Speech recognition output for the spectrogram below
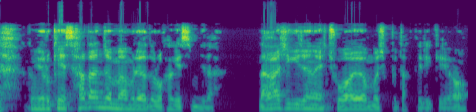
자, 그럼 이렇게 4단 전 마무리하도록 하겠습니다. 나가시기 전에 좋아요 한 번씩 부탁드릴게요.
